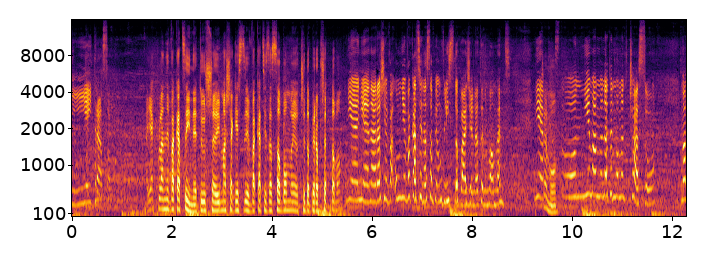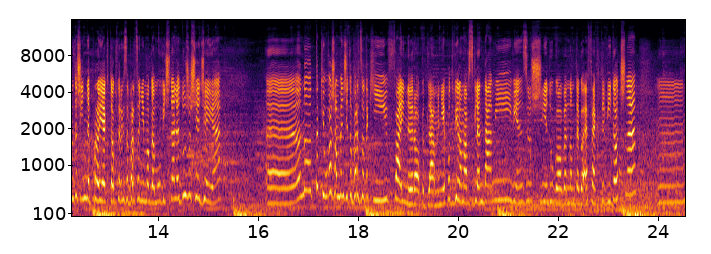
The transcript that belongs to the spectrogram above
i jej trasą. A jak plany wakacyjne? Ty już e, masz jakieś e, wakacje za sobą, e, czy dopiero przed tobą? Nie, nie, na razie u mnie wakacje nastąpią w listopadzie na ten moment. Nie, Czemu? po nie mam na ten moment czasu. Mam też inne projekty, o których za bardzo nie mogę mówić, no ale dużo się dzieje. E, No, taki uważam, będzie to bardzo taki fajny rok dla mnie pod wieloma względami, więc już niedługo będą tego efekty widoczne. Mm,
